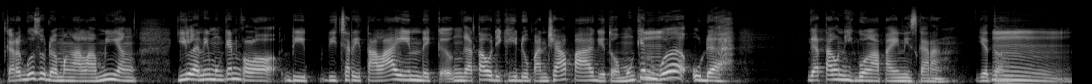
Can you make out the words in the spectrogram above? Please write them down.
Karena gue sudah mengalami yang gila nih mungkin kalau di di cerita lain nggak tahu di kehidupan siapa gitu. Mungkin gue udah nggak tahu nih gue ngapain nih sekarang gitu. Hmm.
